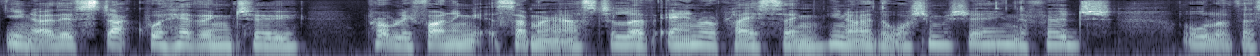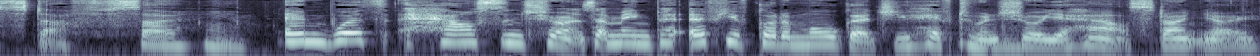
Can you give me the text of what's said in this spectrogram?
you know, they're stuck with having to probably finding somewhere else to live and replacing, you know, the washing machine, the fridge, all of this stuff. So, yeah. And with house insurance, I mean, if you've got a mortgage, you have to mm. insure your house, don't you?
